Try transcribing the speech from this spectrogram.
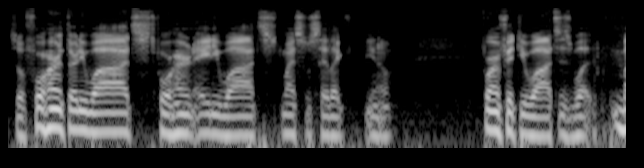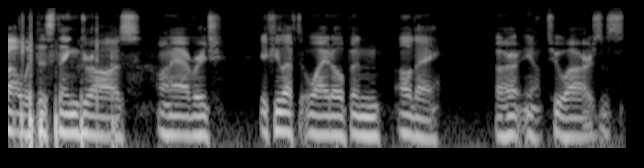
So 430 watts 480 watts might as well say like you know 450 watts is what about what this thing draws on average if you left it wide open all day. Or you know two hours is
